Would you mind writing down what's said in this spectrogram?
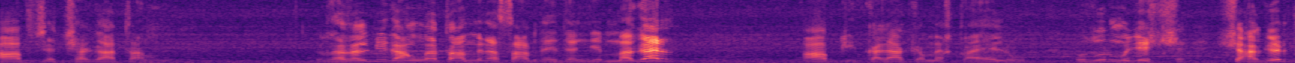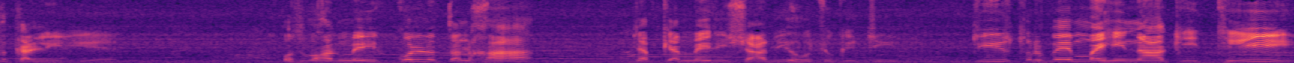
आपसे अच्छा गाता हूँ। गज़ल भी गाऊँगा तो आप मेरा साथ नहीं देंगे, मगर आपकी कला का मैं कायल हूँ। हुजूर, मुझे शागिर्द कर लीजिए। उस वक्त मेरी कुल तनख्वाह जब क्या मेरी शादी हो चुकी थी, तीस रुपये महीना की थी।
